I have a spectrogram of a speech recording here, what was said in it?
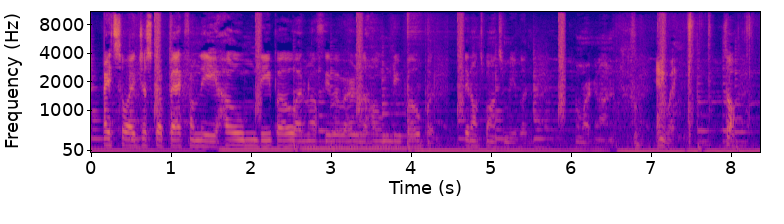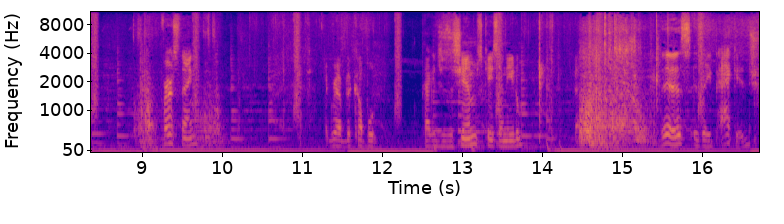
All right, so I just got back from the Home Depot. I don't know if you've ever heard of the Home Depot, but they don't sponsor me, but I'm working on it. Anyway, so first thing, I grabbed a couple packages of shims in case I need them. This is a package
